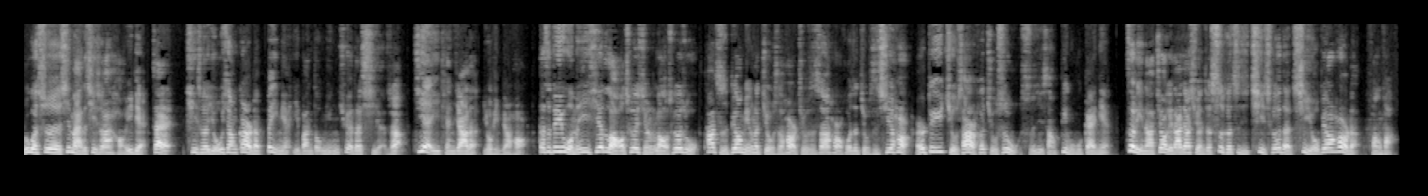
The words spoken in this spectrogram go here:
如果是新买的汽车还好一点，在汽车油箱盖的背面一般都明确的写着建议添加的油品标号。但是对于我们一些老车型、老车主，他只标明了九十号、九十三号或者九十七号，而对于九十二和九十五实际上并无概念。这里呢，教给大家选择适合自己汽车的汽油标号的方法。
